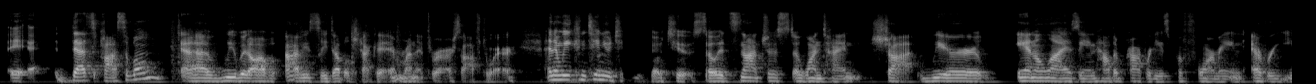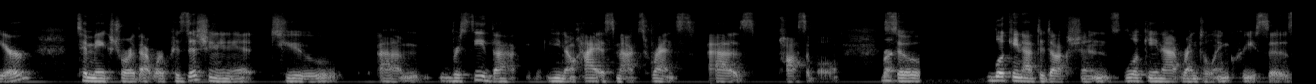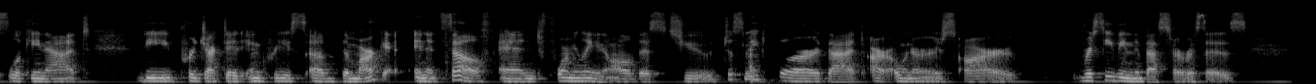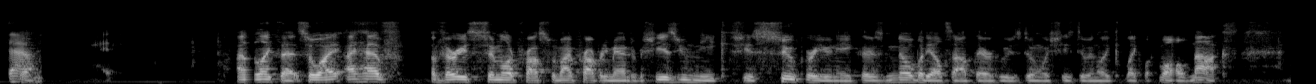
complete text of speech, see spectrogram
Eh, that's possible. Uh, we would obviously double check it and run it through our software. And then we continue to do so too. So it's not just a one time shot. We're analyzing how the property is performing every year to make sure that we're positioning it to um, receive the you know highest max rents as possible. Right. So looking at deductions, looking at rental increases, looking at the projected increase of the market in itself and formulating all of this to just make sure that our owners are receiving the best services that yeah. I like that. So I, I have a very similar process with my property manager, but she is unique. She is super unique. There's nobody else out there who's doing what she's doing, like like well, Knox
